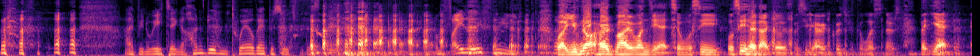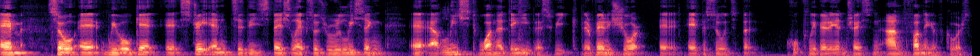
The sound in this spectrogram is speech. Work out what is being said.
I've been waiting 112 episodes for this day. I'm finally free. Well, you've not heard my ones yet, so we'll see. We'll see how that goes. We'll see how it goes with the listeners. But yeah, um, so uh, we will get uh, straight into these special episodes. We're releasing uh, at least one a day this week. They're very short uh, episodes, but hopefully very interesting and funny, of course.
